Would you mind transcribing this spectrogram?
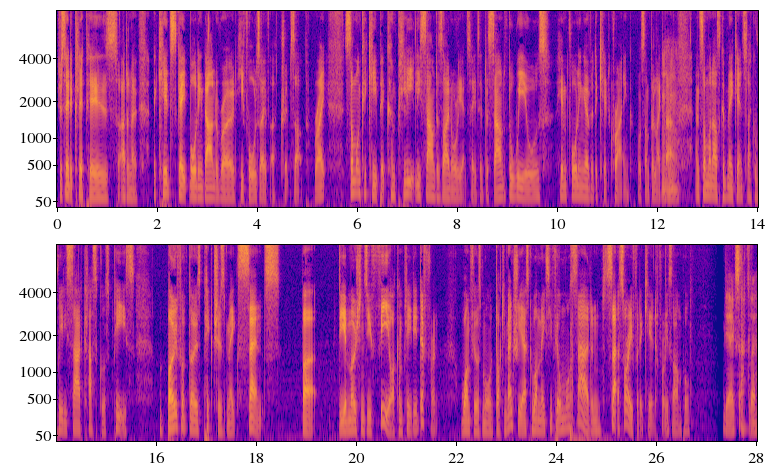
just say the clip is I don't know a kid skateboarding down the road, he falls over, trips up, right? Someone could keep it completely sound design orientated, the sound of the wheels, him falling over, the kid crying, or something like that, mm-hmm. and someone else could make it into like a really sad classical piece. Both of those pictures make sense, but the emotions you feel are completely different one feels more documentary esque, one makes you feel more sad and sa- sorry for the kid, for example. Yeah, exactly.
